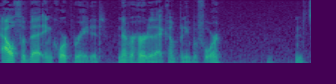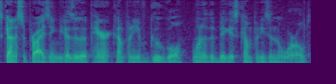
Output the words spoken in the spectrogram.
Alphabet Incorporated. Never heard of that company before. It's kind of surprising because they're the parent company of Google, one of the biggest companies in the world.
